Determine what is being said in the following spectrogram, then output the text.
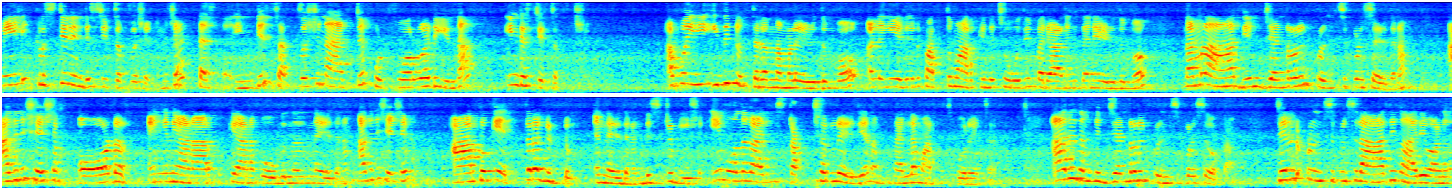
mainly Christian industrial succession എന്ന് വെച്ചാൽ Indian succession act put forward ചെയ്യുന്ന ഇൻഡസ്ട്രിയൽ സക്സഷൻ അപ്പോൾ ഈ ഇതിന്റെ ഉത്തരം നമ്മൾ എഴുതുമ്പോൾ അല്ലെങ്കിൽ ഏതെങ്കിലും പത്ത് മാർക്കിന്റെ ചോദ്യം വരാണെങ്കിൽ തന്നെ എഴുതുമ്പോൾ നമ്മൾ ആദ്യം ജനറൽ പ്രിൻസിപ്പിൾസ് എഴുതണം. അതിനുശേഷം ഓർഡർ എങ്ങനെയാണ് ആർക്കൊക്കെയാണ് പോകുന്നതെന്ന് എഴുതണം. അതിനുശേഷം ആർക്കൊക്കെ എത്ര കിട്ടും എന്ന് എഴുതണം. ഡിസ്ട്രിബ്യൂഷൻ ഈ മൂന്ന് കാര്യം സ്ട്രക്ചറിൽ എഴുതിയാൽ നമുക്ക് നല്ല മാർക്ക് സ്കോർ ചെയ്യാൻ സാധിക്കും. ആദ്യം നമുക്ക് ജനറൽ പ്രിൻസിപ്പിൾസ് നോക്കാം. ജനറൽ പ്രിൻസിപ്പിൾസിൽ ആദ്യ കാര്യമാണ്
